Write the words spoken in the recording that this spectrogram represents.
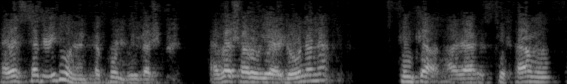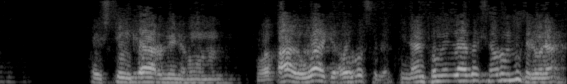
فيستبعدون أن تكون في البشر أبشر يهدوننا استنكار هذا استفهام استنكار منهم. وقالوا واجهوا الرسل إن أنتم إلا بشر مثلنا.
